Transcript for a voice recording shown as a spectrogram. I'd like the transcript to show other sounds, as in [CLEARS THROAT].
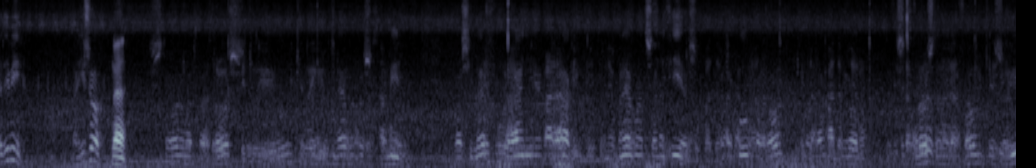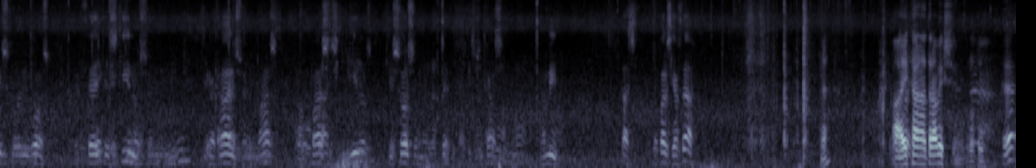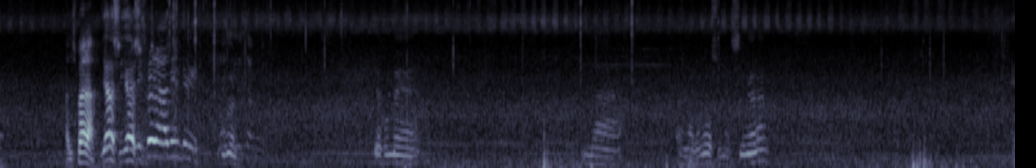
Έτοιμοι; Να αρχίσω; Ναι. Στο όνομα του Πατρός και του Υιού και του Αγίου Πνεύματος. Αμήν. Βασιλεύ ουράνιε παράκλητο, πνεύμα της αληθείας, πατακού παρών και πατά πληρών, ο θησαυρός των αγαθών και ζωής χορηγός, εχθέ και σκήνωσον ημί και καθάρισον ημάς από πάσης κινδύνος και σώσον εχθέ της ψυχάς ημών. Αμήν. Κάτσε, θα πάρεις και αυτά; Α, είχα να τραβήξει. Ε, Καλησπέρα. γεια σου, γεια σου. Καλησπέρα Δημήτρη. Λοιπόν, έχουμε να αναγνώσουμε σήμερα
